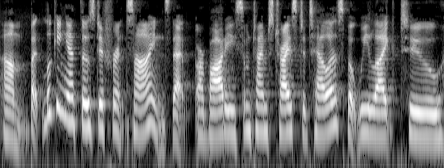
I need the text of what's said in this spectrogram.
um, but looking at those different signs that our body sometimes tries to tell us, but we like to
